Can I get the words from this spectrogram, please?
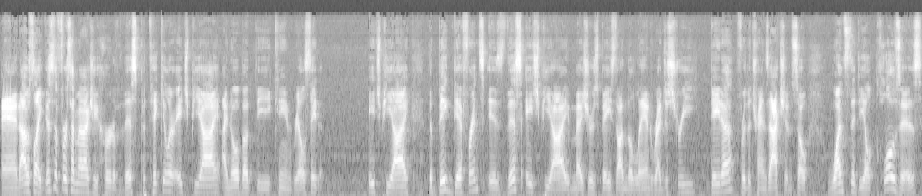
And I was like, this is the first time I've actually heard of this particular HPI. I know about the Canadian Real Estate HPI. The big difference is this HPI measures based on the land registry data for the transaction. So once the deal closes,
